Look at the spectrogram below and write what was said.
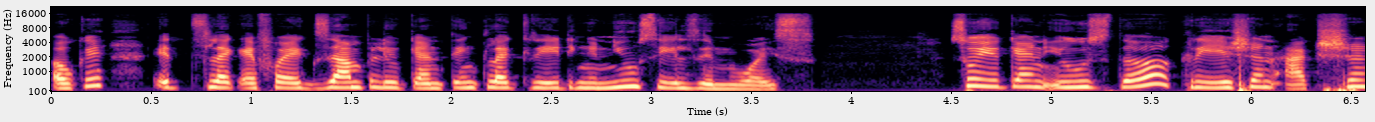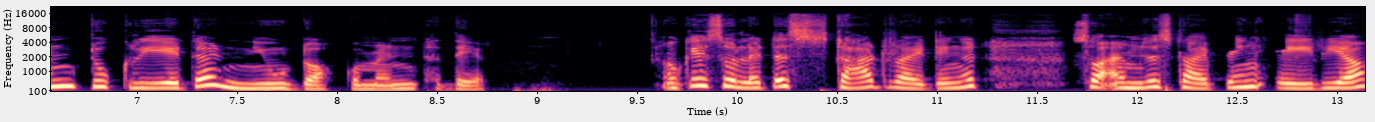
Okay? It's like for example you can think like creating a new sales invoice. So you can use the creation action to create a new document there okay so let us start writing it. So i'm just typing area.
